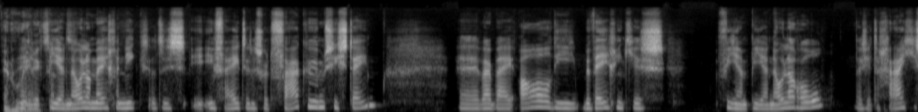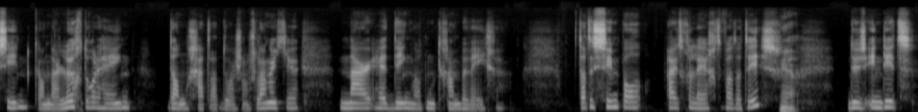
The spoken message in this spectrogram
En hoe werkt dat? Pianola-mechaniek, dat is in feite een soort vacuümsysteem. Uh, waarbij al die bewegingjes via een pianola-rol, daar zitten gaatjes in, kan daar lucht doorheen. Dan gaat dat door zo'n slangetje naar het ding wat moet gaan bewegen. Dat is simpel uitgelegd wat het is. Ja. Dus in dit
